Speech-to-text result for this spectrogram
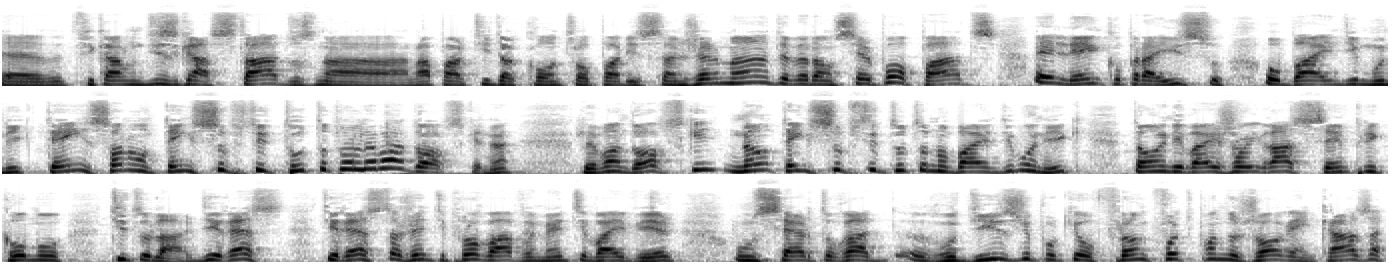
eh, ficaram desgastados na, na partida contra o Paris Saint-Germain, deverão ser poupados. Elenco para isso o Bayern de Munique tem, só não tem substituto para o Lewandowski, né? Lewandowski não tem substituto no Bayern de Munique, então ele vai jogar sempre como titular. De resto, de resto a gente provavelmente vai ver um certo rodízio, porque o Frankfurt, quando joga em casa,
